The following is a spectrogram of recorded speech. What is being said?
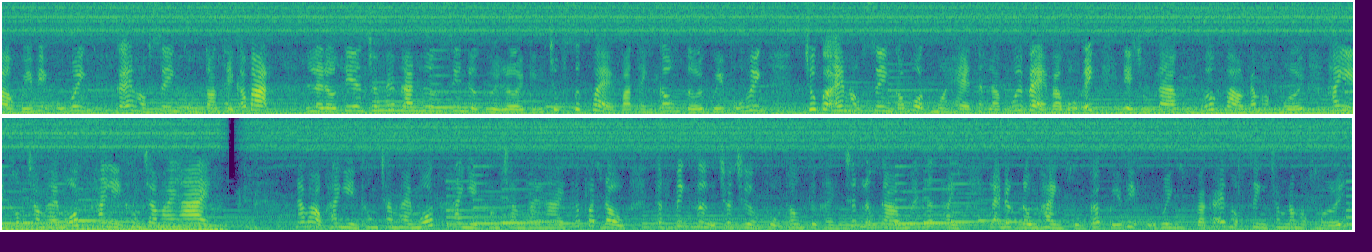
chào quý vị phụ huynh, các em học sinh cùng toàn thể các bạn. Lời đầu tiên cho phép Lan Hương xin được gửi lời kính chúc sức khỏe và thành công tới quý phụ huynh. Chúc các em học sinh có một mùa hè thật là vui vẻ và bổ ích để chúng ta cùng bước vào năm học mới 2021-2022. Năm học 2021-2022 sắp bắt đầu, thật vinh dự cho trường phổ thông thực hành chất lượng cao Nguyễn Tất Thành lại được đồng hành cùng các quý vị phụ huynh và các em học sinh trong năm học mới.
